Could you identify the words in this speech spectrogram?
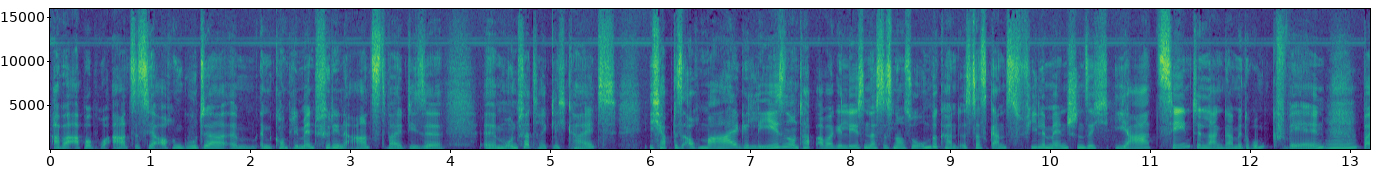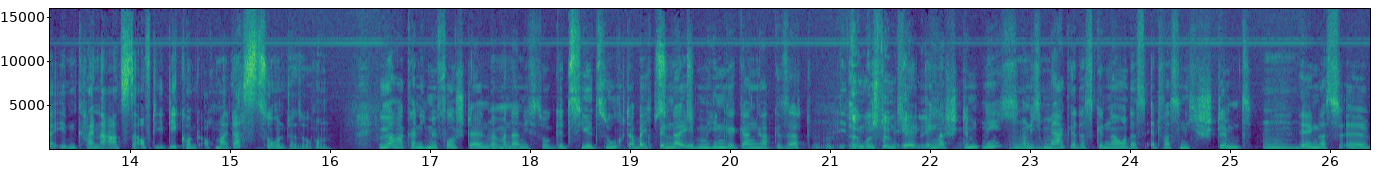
Aber apropos Arzt ist ja auch ein guter, ähm, ein Kompliment für den Arzt, weil diese ähm, Unverträglichkeit, ich habe das auch mal gelesen und habe aber gelesen, dass es noch so unbekannt ist, dass ganz viele Menschen sich jahrzehntelang damit rumquälen, Mhm. weil eben kein Arzt da auf die Idee kommt, auch mal das zu untersuchen. Ja, kann ich mir vorstellen, wenn man da nicht so gezielt sucht. Aber ich bin da eben hingegangen, habe gesagt, Irgendwas ich, stimmt hier nicht. Irgendwas stimmt nicht. Und ich merke das genau, dass etwas nicht stimmt. Irgendwas äh,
